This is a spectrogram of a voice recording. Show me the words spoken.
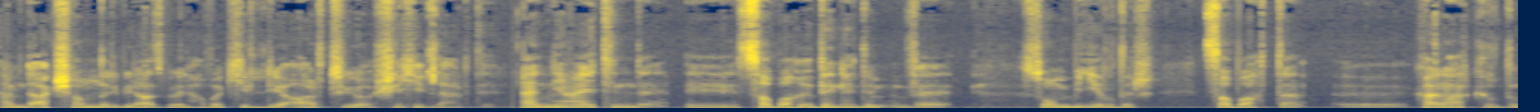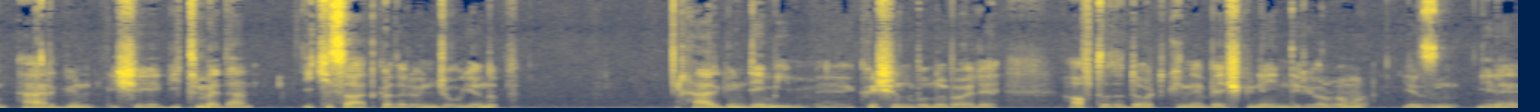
hem de akşamları biraz böyle hava kirliliği artıyor şehirlerde. En nihayetinde e, sabahı denedim ve son bir yıldır sabahta e, karar kıldım. Her gün işe gitmeden 2 saat kadar önce uyanıp her gün demeyeyim e, kışın bunu böyle haftada 4 güne 5 güne indiriyorum ama yazın yine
